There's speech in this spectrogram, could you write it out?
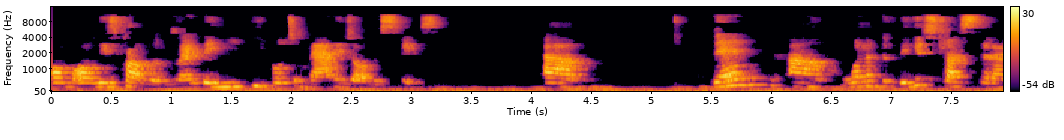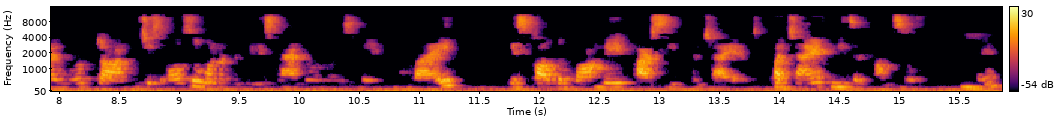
of all these problems, right? They need people to manage all the space. Um, then um, one of the biggest trusts that I worked on, which is also one of the biggest landowners in Mumbai, is called the Bombay Parsi Panchayat. Panchayat means a council. Okay?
